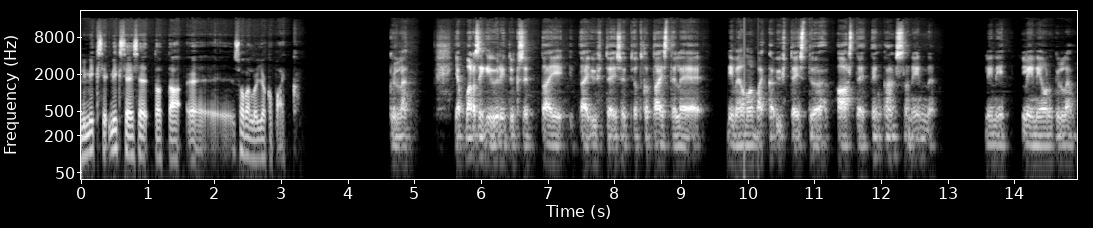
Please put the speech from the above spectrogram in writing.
niin miksi, miksei se tota, sovellu joka paikka? Kyllä. Ja varsinkin yritykset tai, tai yhteisöt, jotka taistelee nimenomaan vaikka yhteistyöhaasteiden kanssa, niin Lini, Lini on kyllä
